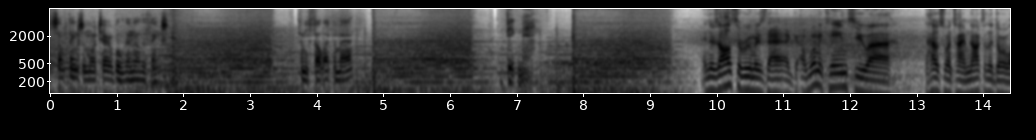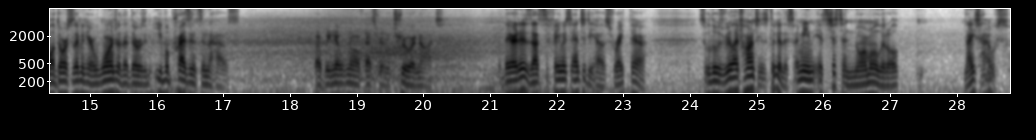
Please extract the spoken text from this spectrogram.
Some things are more terrible than other things. And he felt like a man? Big man. And there's also rumors that a, a woman came to uh, the house one time, knocked on the door while Doris was living here, warned her that there was an evil presence in the house. But we don't know if that's really true or not. But there it is. That's the famous entity house right there. So those real life hauntings. Look at this. I mean, it's just a normal little, nice house.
